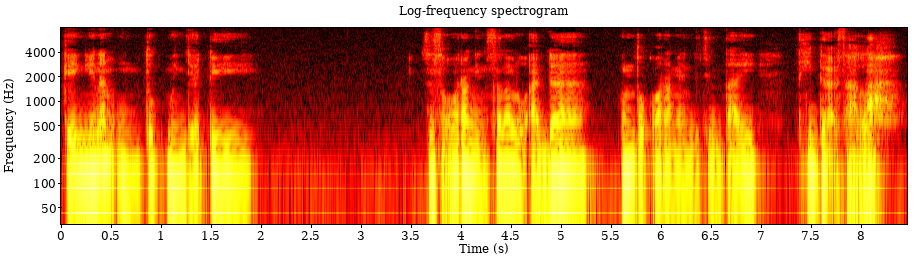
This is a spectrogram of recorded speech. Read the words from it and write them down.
keinginan untuk menjadi seseorang yang selalu ada untuk orang yang dicintai tidak salah.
